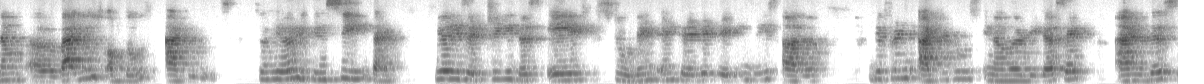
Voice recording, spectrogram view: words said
uh, values of those attributes. So here you can see that here is a tree, this age, student and credit rating. These are the different attributes in our data set and this,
